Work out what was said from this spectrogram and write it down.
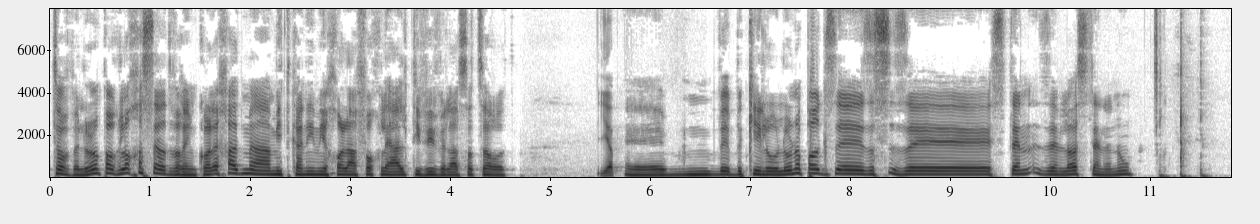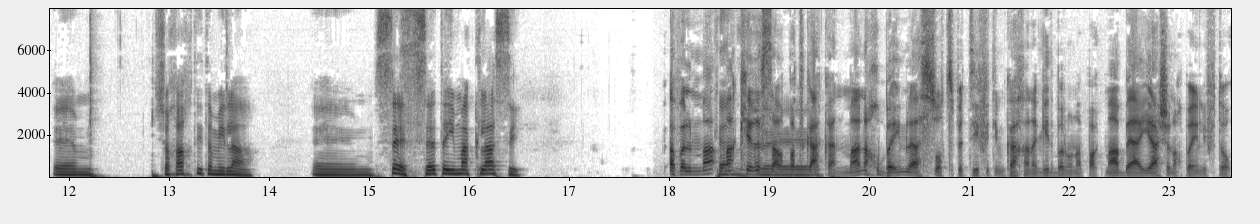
טוב בלונה פארק לא חסר דברים כל אחד מהמתקנים יכול להפוך לאל טבעי ולעשות צרות. יפ. אה, כאילו לונה פארק זה זה זה סטן זה לא סטן נו. אמ, שכחתי את המילה. אמ, סט סט אימה קלאסי. אבל מה, כן, מה קרס ו- ההרפתקה כאן? מה אנחנו באים לעשות ספציפית אם ככה נגיד בלונה פארק? מה הבעיה שאנחנו באים לפתור?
